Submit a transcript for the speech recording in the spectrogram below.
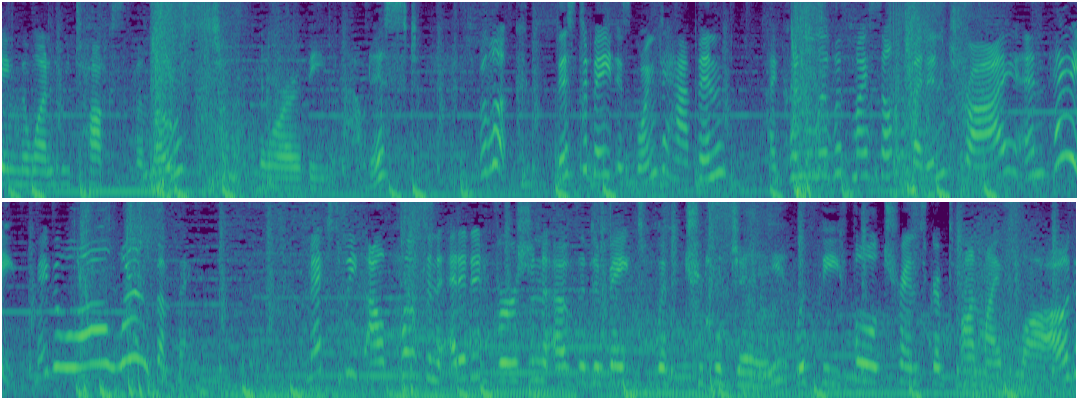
Being the one who talks the most, or the loudest. But look, this debate is going to happen. I couldn't live with myself if I didn't try, and hey, maybe we'll all learn something. Next week, I'll post an edited version of the debate with Triple J, with the full transcript on my blog.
